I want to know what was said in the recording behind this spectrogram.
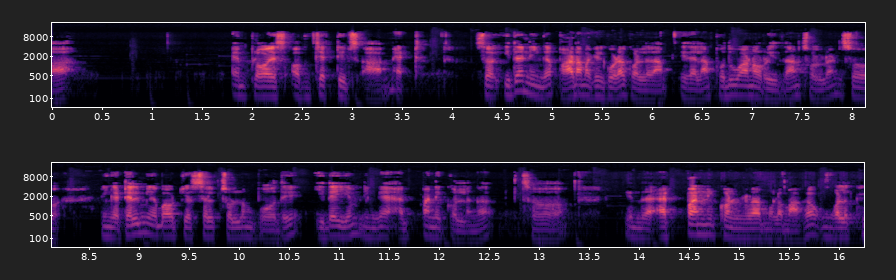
are employees objectives are met so இதை நீங்கள் பாடமாக்கி கூட கொள்ளலாம் இதெல்லாம் பொதுவான ஒரு இதுதான் சொல்கிறேன் ஸோ நீங்கள் டெல் மீ அபவுட் யுவர் செல்ஃப் சொல்லும் போது இதையும் நீங்கள் ஆட் பண்ணி ஸோ இந்த ஆட் பண்ணி கொள்ற மூலமாக உங்களுக்கு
